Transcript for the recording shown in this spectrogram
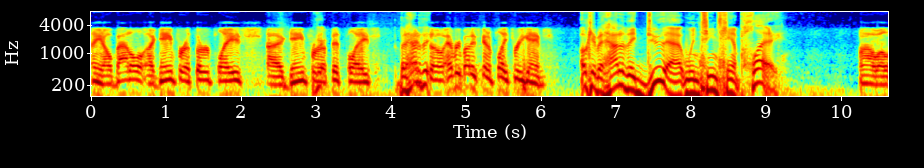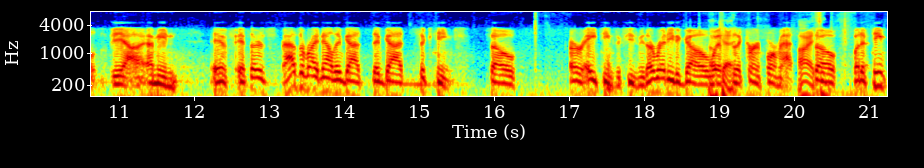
you know, battle a game for a third place, a game for a fifth place but how do they? So everybody's going to play three games. Okay, but how do they do that when teams can't play? Uh, well, yeah. I mean, if if there's as of right now, they've got they've got six teams. So or eight teams, excuse me. They're ready to go with okay. the current format. All right. So, so, but if team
